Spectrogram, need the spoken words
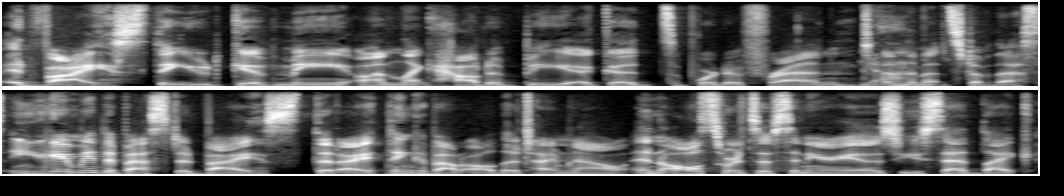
advice that you'd give me on like how to be a good supportive friend yeah. in the midst of this and you gave me the best advice that i think about all the time now in all sorts of scenarios you said like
